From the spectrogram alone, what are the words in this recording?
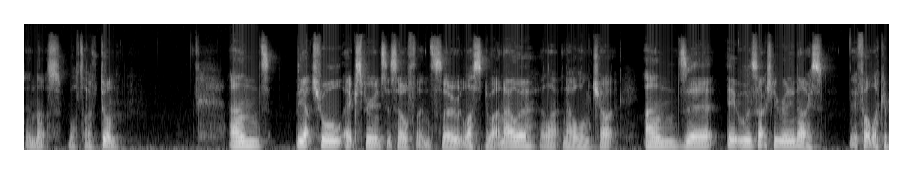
and that's what I've done. And the actual experience itself, then, so it lasted about an hour, an hour long chat, and uh, it was actually really nice. It felt like a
